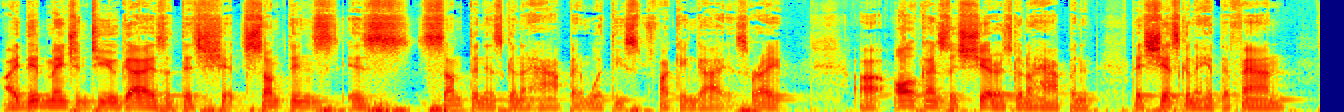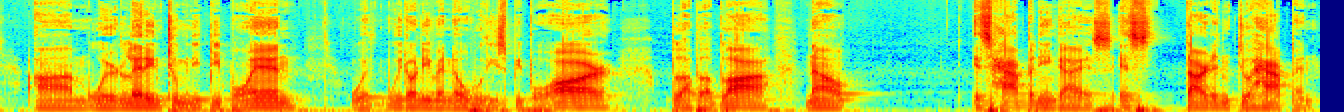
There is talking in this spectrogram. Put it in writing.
I did mention to you guys that this shit, something's is something is gonna happen with these fucking guys, right? Uh, all kinds of shit is gonna happen. That shit's gonna hit the fan. Um, we're letting too many people in. With we don't even know who these people are. Blah blah blah. Now, it's happening, guys. It's starting to happen.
